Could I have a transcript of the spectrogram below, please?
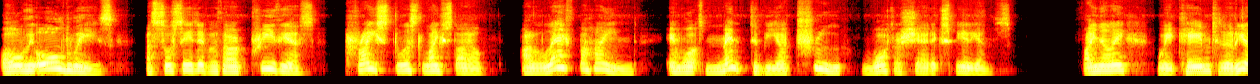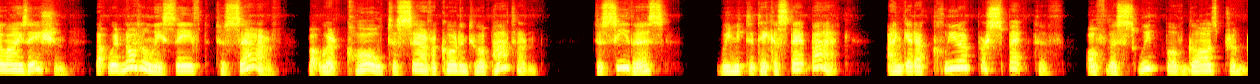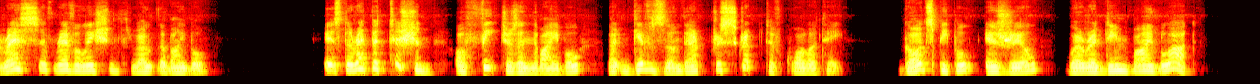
All the old ways associated with our previous Christless lifestyle are left behind in what's meant to be a true watershed experience. Finally, we came to the realization that we're not only saved to serve, but we're called to serve according to a pattern. To see this, we need to take a step back and get a clear perspective of the sweep of God's progressive revelation throughout the Bible. It's the repetition of features in the Bible that gives them their prescriptive quality. God's people, Israel, were redeemed by blood.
